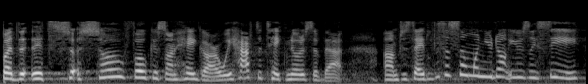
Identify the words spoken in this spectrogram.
But it's so, focused on Hagar. We have to take notice of that. Um, to say, this is someone you don't usually see.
